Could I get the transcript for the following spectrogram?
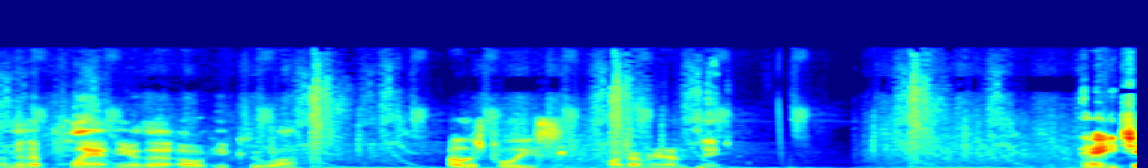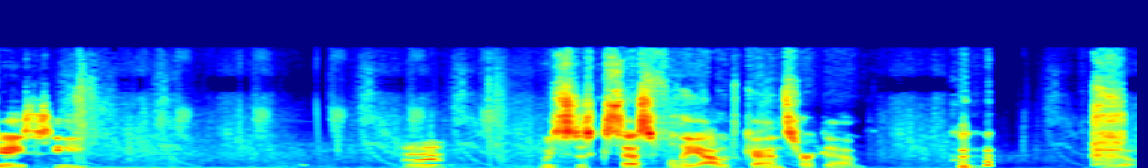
I'm gonna plant near the Ohikua. Oh, there's police. Watch out for him. Hey JC, Mhm. we successfully outcancered them. Yep.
